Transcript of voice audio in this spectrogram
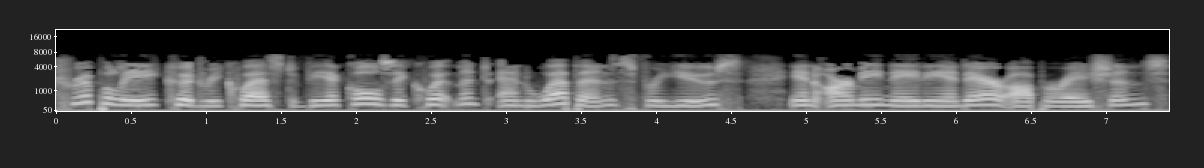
Tripoli could request vehicles, equipment, and weapons for use in Army, Navy, and air operations.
